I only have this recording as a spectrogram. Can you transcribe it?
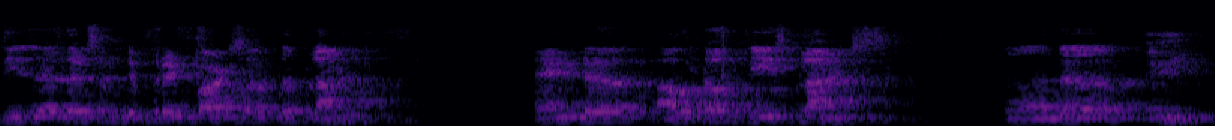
These are the some different parts of the plant. And uh, out of these plants uh, the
